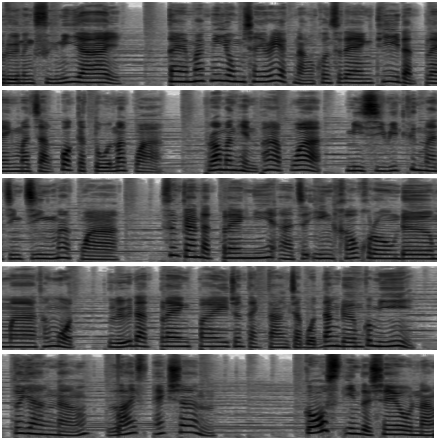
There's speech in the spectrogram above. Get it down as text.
หรือหนังสือนิยาย แต่มักนิยมใช้เรียกหนังคนแสดงที่ดัดแปลงมาจากพวกการ์ตูนมากกว่า เพราะมันเห็นภาพว่ามีชีวิตขึ้นมาจริง ๆ มากกว่า ซึ่งการดัดแปลงนี้อาจจะอิงเขาโครงเดิมมาทั้งหมด หรือดัดแปลงไปจนแตกต่างจากบทดั้งเดิมก็มี ตัวอย่างหนัง live action Ghost in the Shell หนัง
